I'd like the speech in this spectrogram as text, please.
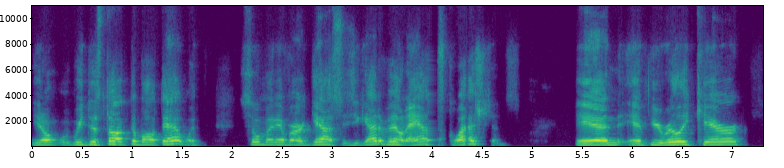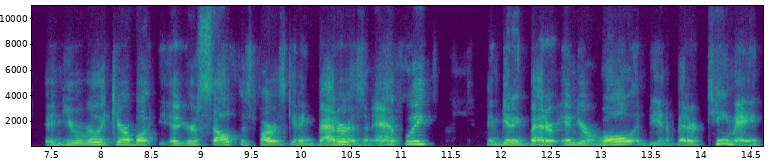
You know, we just talked about that with so many of our guests is you got to be able to ask questions. And if you really care and you really care about uh, yourself as far as getting better as an athlete and getting better in your role and being a better teammate,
